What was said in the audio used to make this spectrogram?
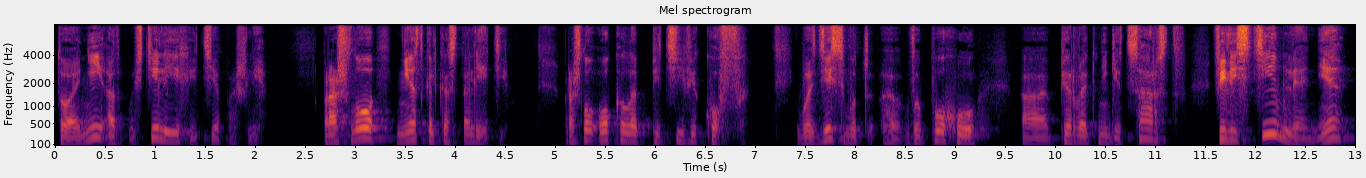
то они отпустили их, и те пошли. Прошло несколько столетий, прошло около пяти веков. Вот здесь вот э, в эпоху э, первой книги царств филистимляне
